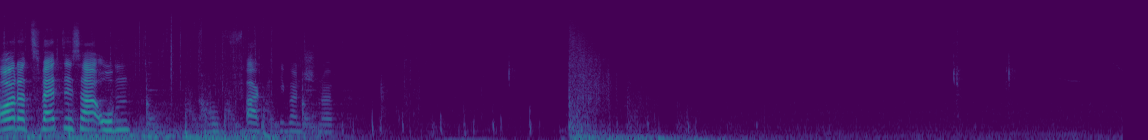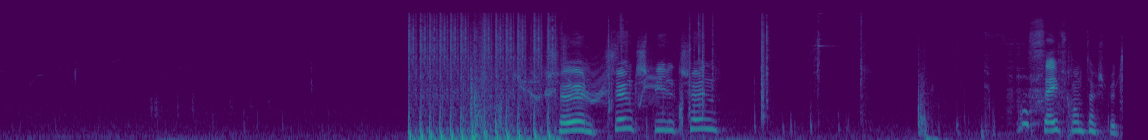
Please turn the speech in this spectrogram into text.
Oh, der zweite ist auch oben. Oh, fuck, die waren schnell. Schön, schön gespielt, schön. Safe runtergespielt.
